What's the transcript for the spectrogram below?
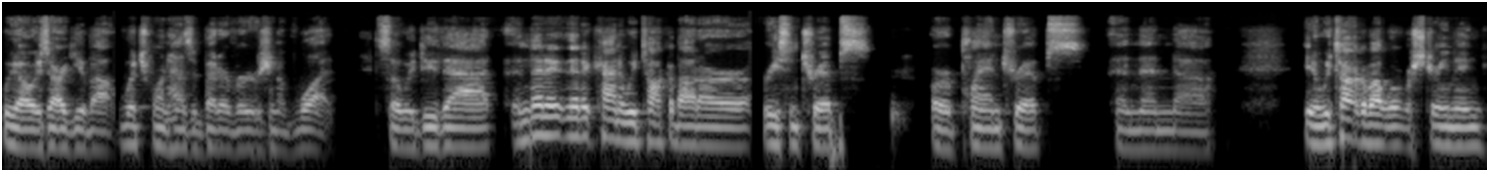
we always argue about which one has a better version of what. So we do that. And then it, then it kind of we talk about our recent trips or planned trips and then uh you know we talk about what we're streaming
